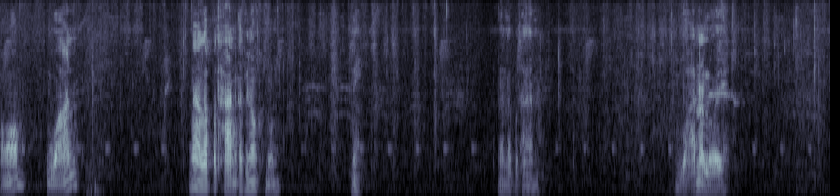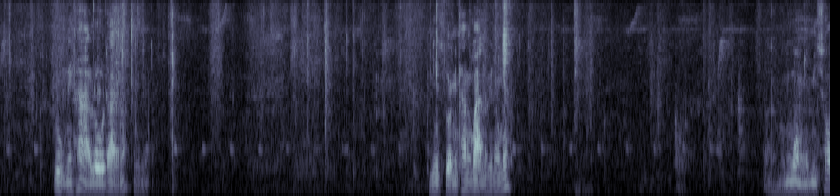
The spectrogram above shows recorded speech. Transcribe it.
หอม หวาน น่ารับประทานครับพี่น้องขนุนนี่น่ารับประทาน หวานอร่อย ลูกนี่ห้าโลได้นะนี่สวนข้างบ้านนะพี่น้องเนาะ อ่ามะม่วงก็มีช่อ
